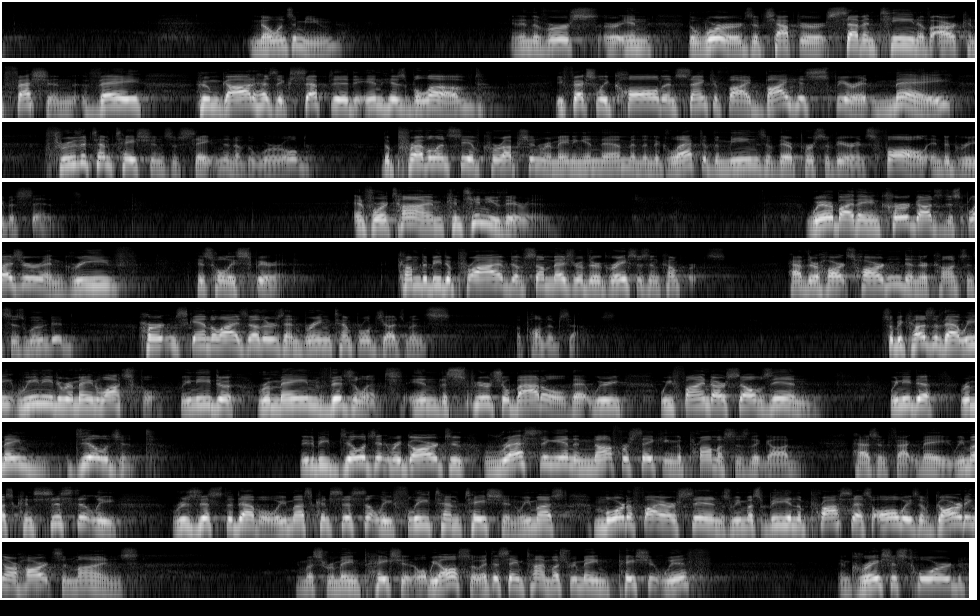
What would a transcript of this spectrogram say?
No one's immune. And in the verse, or in the words of chapter 17 of our confession, they whom God has accepted in his beloved, effectually called and sanctified by his Spirit, may, through the temptations of Satan and of the world, the prevalency of corruption remaining in them, and the neglect of the means of their perseverance, fall into grievous sins. And for a time, continue therein whereby they incur God's displeasure and grieve His Holy Spirit, come to be deprived of some measure of their graces and comforts, have their hearts hardened and their consciences wounded, hurt and scandalize others, and bring temporal judgments upon themselves. So, because of that, we, we need to remain watchful. We need to remain vigilant in the spiritual battle that we, we find ourselves in we need to remain diligent. We need to be diligent in regard to resting in and not forsaking the promises that God has in fact made. We must consistently resist the devil. We must consistently flee temptation. We must mortify our sins. We must be in the process always of guarding our hearts and minds. We must remain patient. We also, at the same time, must remain patient with and gracious toward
